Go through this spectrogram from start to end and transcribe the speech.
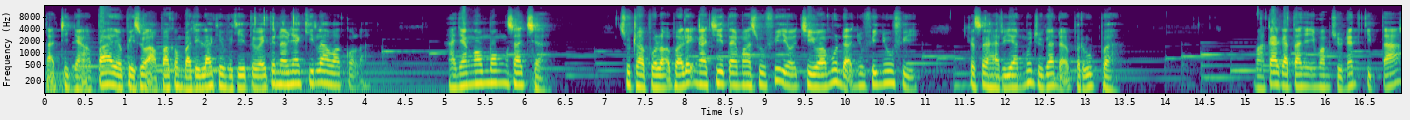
Tadinya apa ya besok apa kembali lagi begitu. Itu namanya kila wakola. Hanya ngomong saja. Sudah bolak-balik ngaji tema sufi ya jiwamu ndak nyufi-nyufi. Keseharianmu juga ndak berubah. Maka katanya Imam Junaid kita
